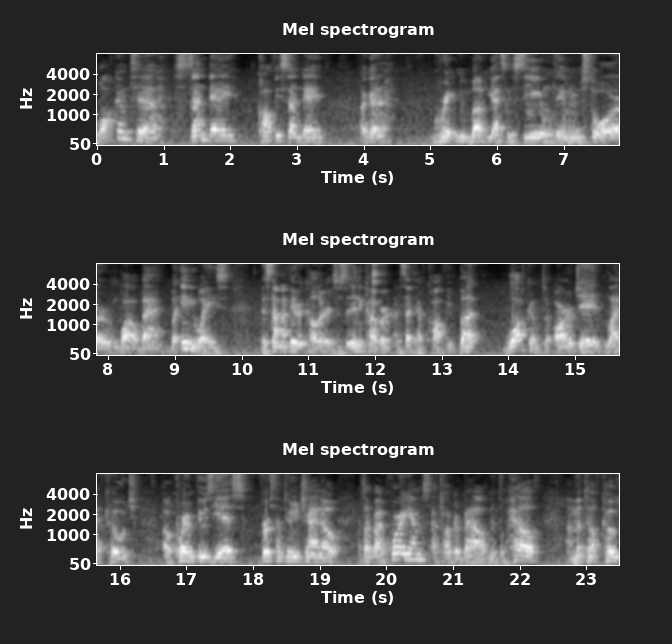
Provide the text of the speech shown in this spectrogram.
Welcome to Sunday, Coffee Sunday. I got a great new mug you guys can see. I went to M&M store a while back. But anyways, this is not my favorite color. It's just in the cupboard. I decided to have coffee. But welcome to RJ Life Coach, aquarium enthusiast, first time tuning channel. I talk about aquariums. I talk about mental health. I'm a health coach,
